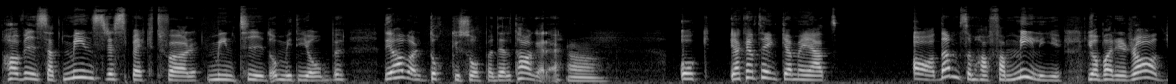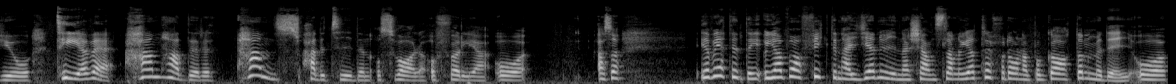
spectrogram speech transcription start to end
har visat minst respekt för min tid och mitt jobb. Det har varit dokusåpadeltagare. Ja. Och jag kan tänka mig att Adam som har familj, jobbar i radio, TV, han hade, han hade tiden att svara och följa och alltså jag vet inte, jag bara fick den här genuina känslan och jag träffade honom på gatan med dig och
